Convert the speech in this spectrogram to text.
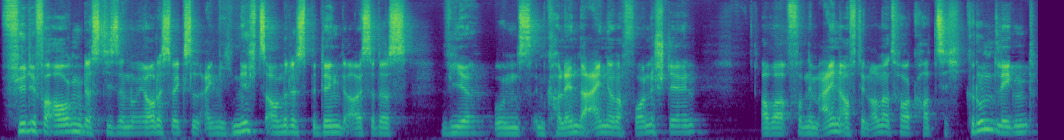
für die vor Augen, dass dieser Neujahreswechsel eigentlich nichts anderes bedingt, außer dass wir uns im Kalender ein Jahr nach vorne stellen. Aber von dem einen auf den anderen Tag hat sich grundlegend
